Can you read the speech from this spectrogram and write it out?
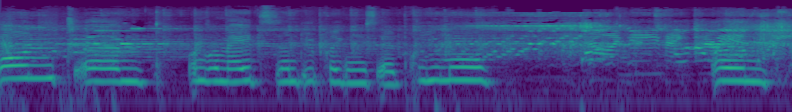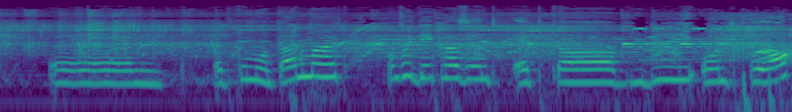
Und ähm, unsere Mates sind übrigens El Primo und ähm, El Primo und Dynamite. Unsere Gegner sind Edgar, Bibi und Brock.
